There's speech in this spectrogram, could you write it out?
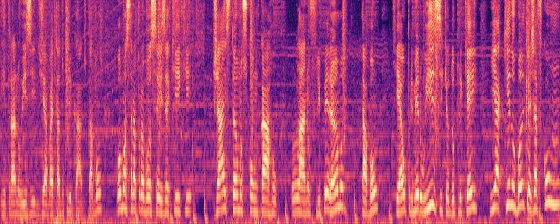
entrar no easy, já vai estar tá duplicado, tá bom? Vou mostrar para vocês aqui que já estamos com um carro lá no fliperama, tá bom? Que é o primeiro easy que eu dupliquei e aqui no bunker já ficou um.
